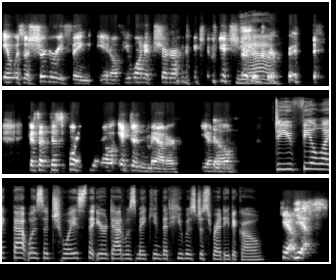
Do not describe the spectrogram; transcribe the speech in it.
it was a sugary thing. You know, if you wanted sugar, I'm going to give you sugar. Yeah. Because at this point, you know, it didn't matter. You Yeah. know, Do you feel like that was a choice that your dad was making that he was just ready to go? yes, Yes,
